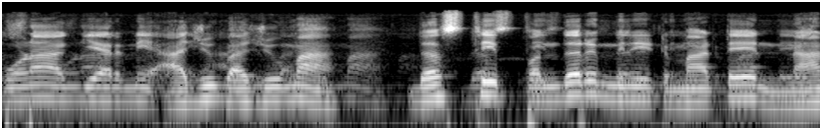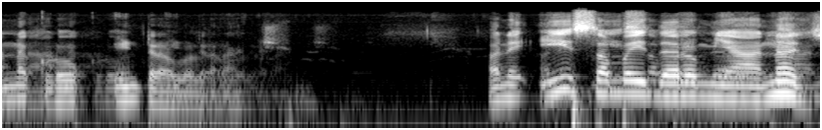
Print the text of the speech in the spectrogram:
પોણા અગિયારની આજુબાજુમાં દસથી પંદર મિનિટ માટે નાનકડો ઇન્ટરવલ રાખશું. અને એ સમય દરમિયાન જ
